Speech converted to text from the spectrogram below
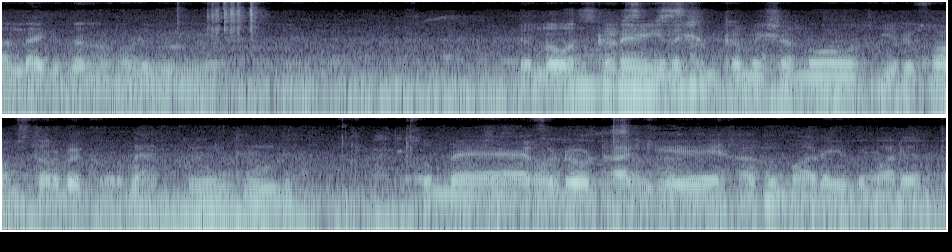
ಅಲ್ಲಿ ಆಗಿದ್ದನ್ನು ನೋಡಿದ್ದೀವಿ. ಎಲ್ಲೋ ಒಂದು ಕಡೆ ಇಲೆಕ್ಷನ್ ಕಮಿಷನ್ನು ಈ ರಿಫಾರ್ಮ್ಸ್ ತರಬೇಕು. ಸುಮ್ಮನೆ ಅಫಿಡೇವಿಟ್ ಹಾಕಿ ಅದು ಮಾಡಿ, ಇದು ಮಾಡಿ ಅಂತ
